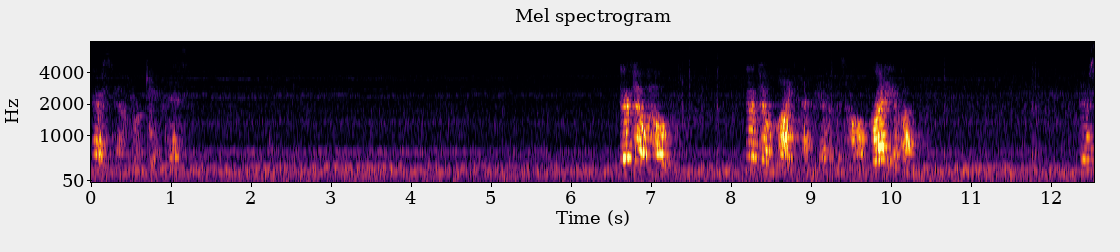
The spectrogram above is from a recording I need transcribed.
There's no forgiveness. There's no hope. There's no light at the end of the tunnel for any of us. There's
